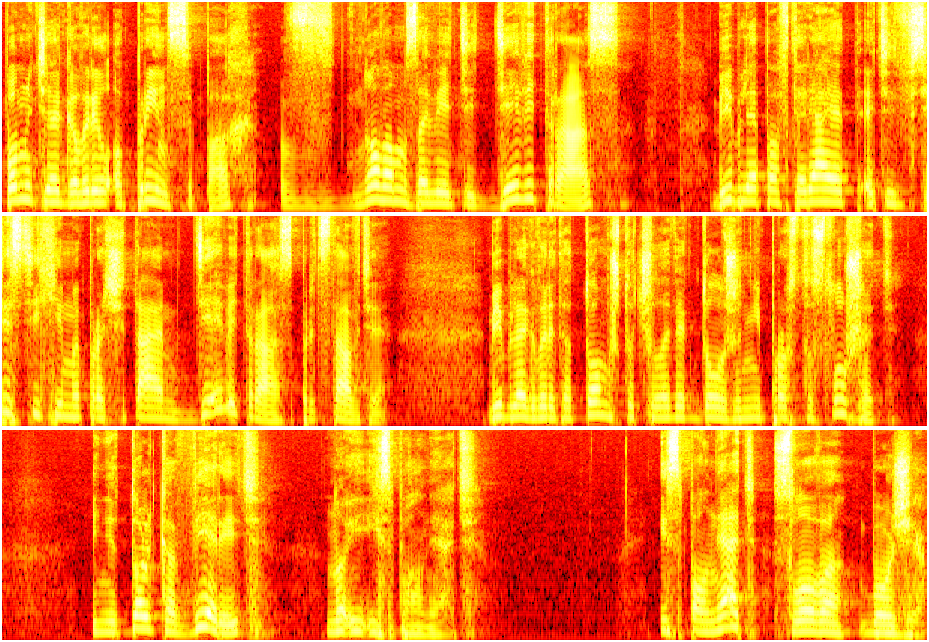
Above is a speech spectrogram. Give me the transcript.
Помните, я говорил о принципах. В Новом Завете девять раз Библия повторяет эти все стихи, мы прочитаем девять раз, представьте. Библия говорит о том, что человек должен не просто слушать и не только верить, но и исполнять. Исполнять Слово Божье.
